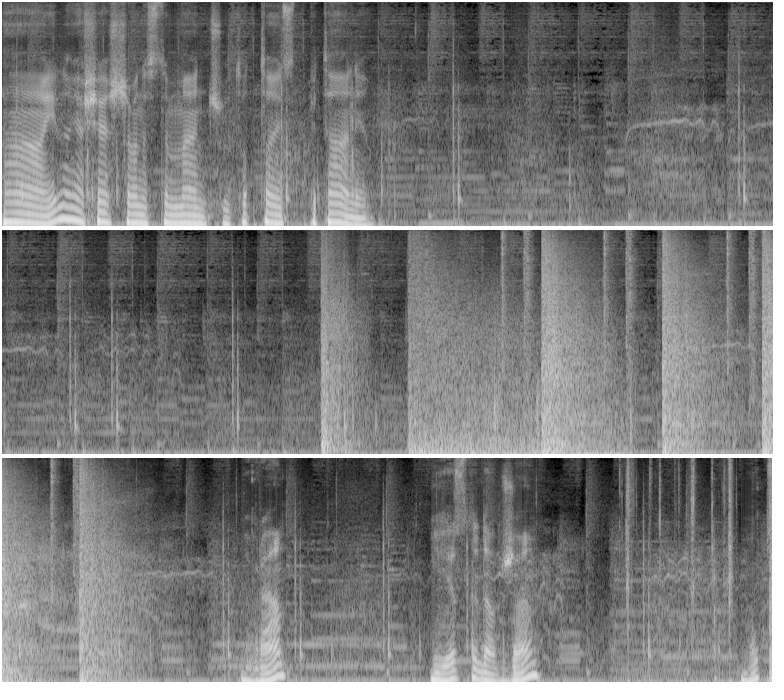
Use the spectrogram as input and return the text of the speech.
A, ile ja się jeszcze będę z tym męczył? To to jest pytanie. Jest dobrze. Ups.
